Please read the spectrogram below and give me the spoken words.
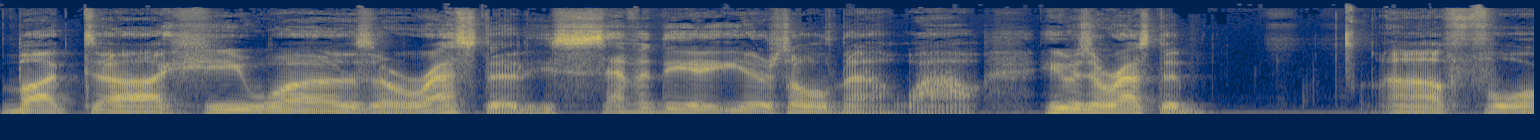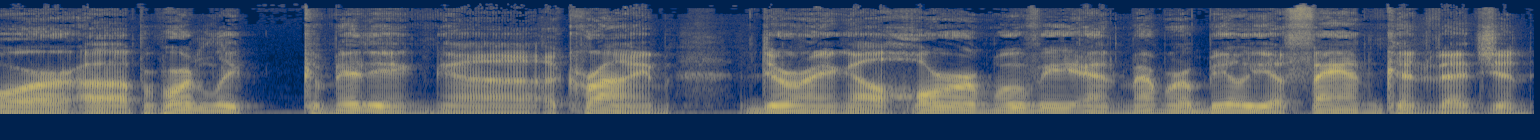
but uh, he was arrested. He's 78 years old now. Wow. He was arrested uh, for uh, purportedly committing uh, a crime during a horror movie and memorabilia fan convention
